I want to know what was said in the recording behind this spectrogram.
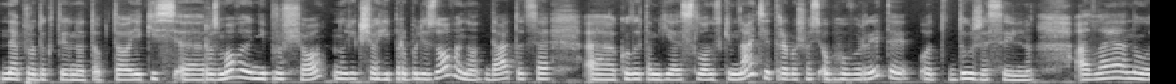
непродуктивно. Тобто якісь е, розмови ні про що. Ну, якщо гіперболізовано, да, то це коли там є слон в кімнаті, треба щось обговорити, от дуже сильно. Але ну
